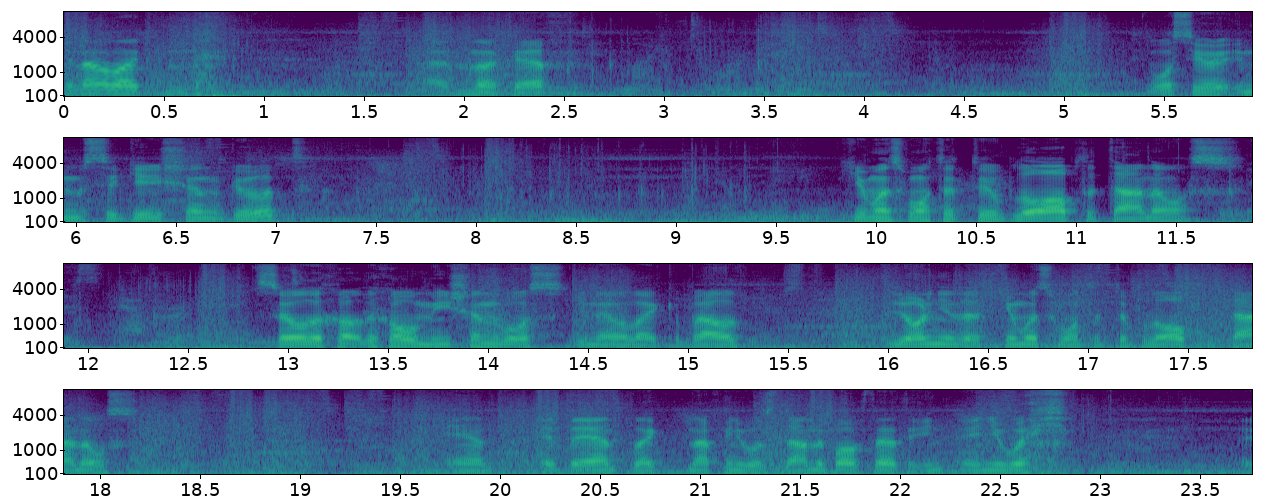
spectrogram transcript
You know, like... I don't know, Kev. Was your investigation good? Humans wanted to blow up the tunnels. So the, whole the whole mission was, you know, like about learning that humans wanted to blow up the tunnels. And at the end, like, nothing was done about that in anyway. I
